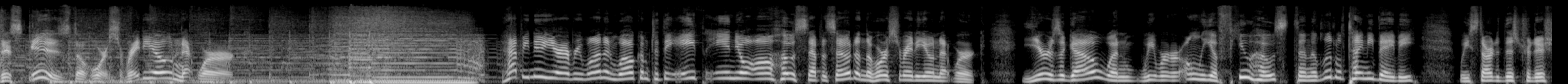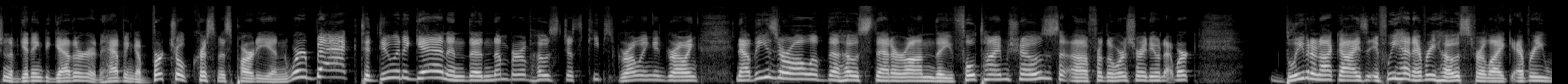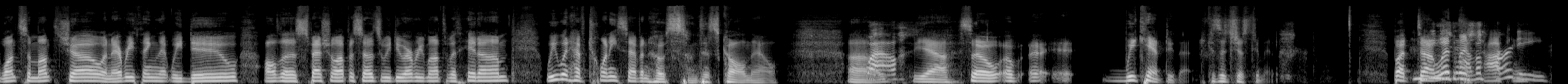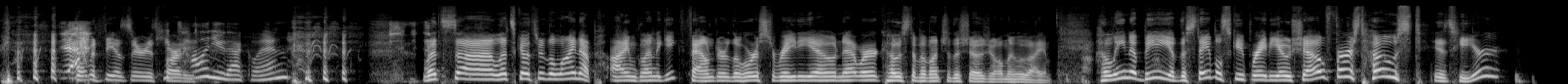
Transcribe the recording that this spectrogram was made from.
This is the Horse Radio Network. Happy New Year, everyone, and welcome to the eighth annual All Hosts episode on the Horse Radio Network. Years ago, when we were only a few hosts and a little tiny baby, we started this tradition of getting together and having a virtual Christmas party, and we're back to do it again, and the number of hosts just keeps growing and growing. Now, these are all of the hosts that are on the full time shows uh, for the Horse Radio Network believe it or not, guys, if we had every host for like every once a month show and everything that we do, all the special episodes we do every month with Hitum, we would have 27 hosts on this call now. Uh, wow. Yeah. So uh, uh, we can't do that because it's just too many. But uh, let, us have a party. that would be a serious party. Keep party. telling you that, Glenn let's uh let's go through the lineup. I'm Glenn the Geek, founder of the Horse Radio Network, host of a bunch of the shows. You all know who I am. Helena B of the Stable Scoop Radio Show, first host, is here.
